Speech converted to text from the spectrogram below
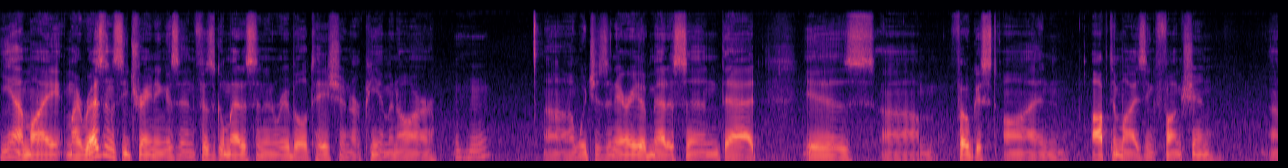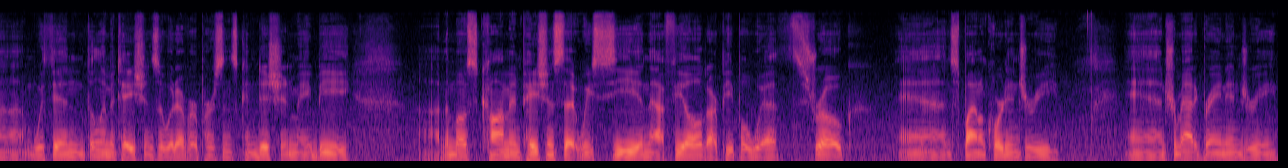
Yeah, my, my residency training is in physical medicine and rehabilitation, or PM&R, mm-hmm. uh, which is an area of medicine that is um, focused on optimizing function uh, within the limitations of whatever a person's condition may be. Uh, the most common patients that we see in that field are people with stroke and spinal cord injury and traumatic brain injury.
